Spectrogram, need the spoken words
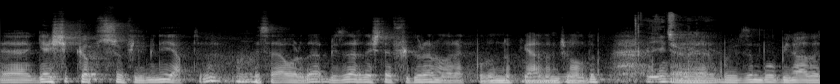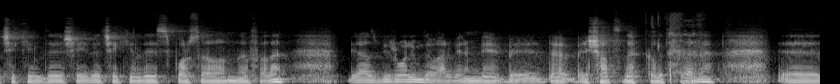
e, Gençlik Köprüsü filmini yaptı. Mesela orada bizler de işte figüran olarak bulunduk, yardımcı olduk. İlginç bir E, bu bizim bu binada çekildi, şeyde çekildi, spor salonunda falan. Biraz bir rolüm de var benim bir 5-6 dakikalık böyle. E,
